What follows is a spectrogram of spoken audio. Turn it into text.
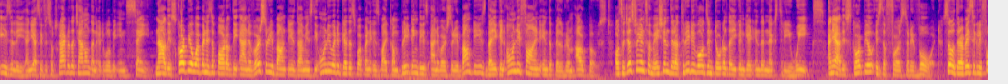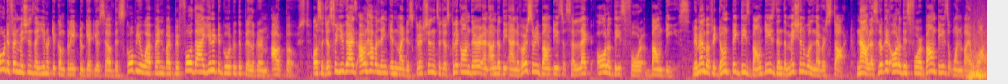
easily. And yes, if you subscribe to the channel, then it will be insane. Now, the Scorpio weapon is a part of the anniversary bounties. That means the only way to get this weapon is by completing these anniversary bounties that you can only find in the Pilgrim Outpost. Also, just for your information, there are 3 rewards in total that you can get in the next 3 weeks. And yeah, the Scorpio is the first reward. So there are basically 4 different missions that you need to complete to get yourself the Scorpio weapon, but before that, you need to go to the Pilgrim Outpost. Also, just for you guys, I will have a link in my description, so just click on there and under the anniversary bounties, select all of these 4 bounties. Remember, if you don't pick these bounties, then the mission will never start. Now, let's look at all of these 4 bounties one by one.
